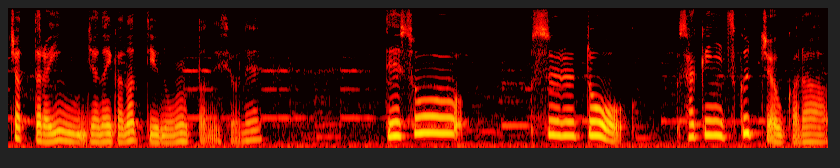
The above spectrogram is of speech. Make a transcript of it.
ちゃったらいいんじゃないかなっていうのを思ったんですよね。でそうすると先に作っちゃうから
